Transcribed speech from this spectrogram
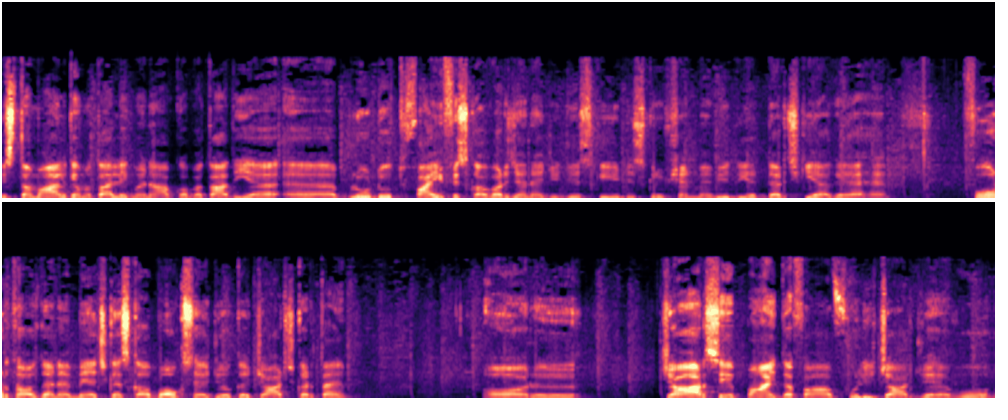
इस्तेमाल के मुतालिक मैंने आपको बता दिया ब्लूटूथ फाइव इसका वर्जन है जी, जिसकी डिस्क्रिप्शन में भी दर्ज किया गया है। फोर थाउज़ेंड एम एच का इसका बॉक्स है जो कि चार्ज करता है। और चार से पाँच दफ़ा आप फुली चार्ज जो है वो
